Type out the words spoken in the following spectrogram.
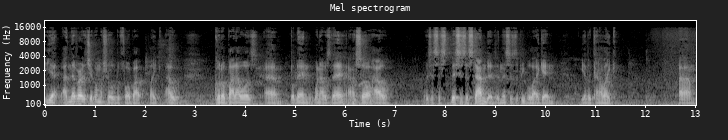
yeah, I'd never had a chip on my shoulder before about like how good or bad I was. Um, but then when I was there and I saw how was this a, this is the standard and this is the people that are getting you know kind of like um,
